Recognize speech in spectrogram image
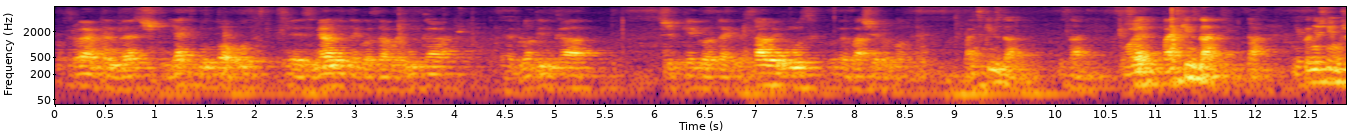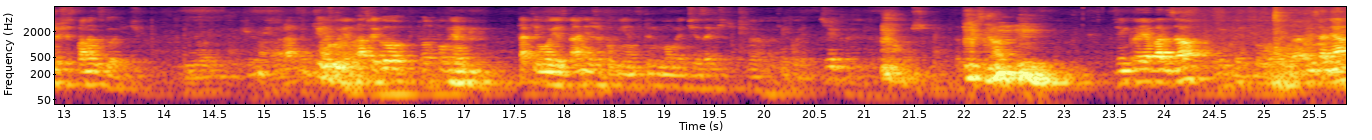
Potrwałem ten mecz. Jaki był powód e, zmiany tego zawodnika, e, blondynka szybkiego, tak cały mózg waszej roboty? Pańskim zdaniem. zdaniem. Może pańskim zdaniem. Tak. Niekoniecznie muszę się z Panem zgodzić. Dziękuję. Dlatego odpowiem takie moje zdanie, że powinien w tym momencie zejść. Dziękuję. Dziękuję. Proszę. To wszystko. Dziękuję bardzo. Do widzenia.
